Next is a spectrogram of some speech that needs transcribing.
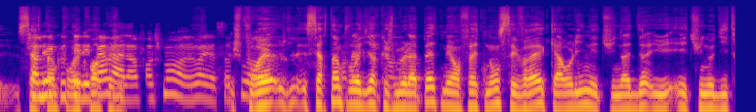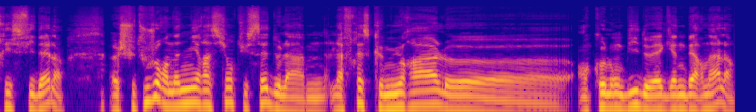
Certains pourraient croire que hein, franchement. Euh, ouais, je pourrais, certains pourraient dire que je me la pète, mais en fait non, c'est vrai. Caroline est une est une auditrice fidèle. Je suis toujours en admiration, tu sais, de la la fresque murale en Colombie de Egan Bernal.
